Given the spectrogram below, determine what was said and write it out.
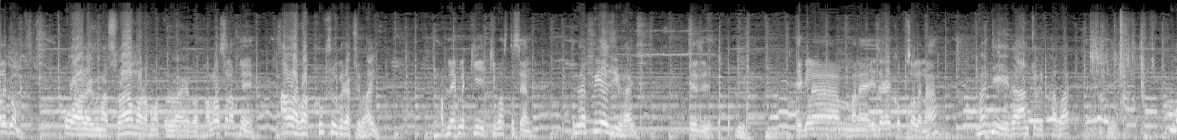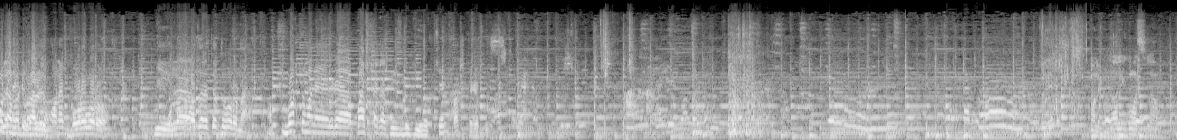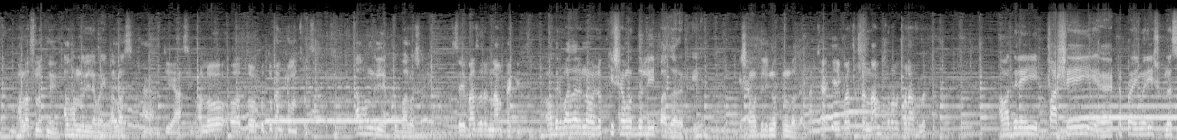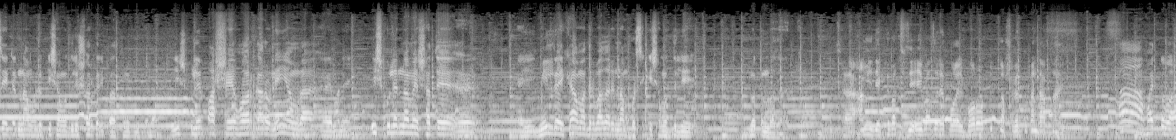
আলাইকুম। ওয়ালাইকুম আসসালাম রহমতুল্লাহ এবার ভালো আছেন আপনি? আল্লাহ পাক খুব সুখে রাখছে ভাই। আপনি এগুলো কি কি ভাজতেছেন? এগুলা পেঁয়াজি ভাই। এই জি। জি। এগুলা মানে এই জায়গায় খুব চলে না? ভাই জি এটা আঞ্চলিক খাবার। জি। মোটামুটি ভালো অনেক বড় বড়। জি বাজারে তো এত বড় না। বর্তমানে এটা পাঁচ টাকা পিস বিক্রি হচ্ছে। পাঁচ টাকা পিস ওয়ালাইকুম আসসালাম। ভালো আছেন আপনি? আলহামদুলিল্লাহ ভাই ভালো আছি। হ্যাঁ জি আছি ভালো। তো দোকান কেমন চলছে? আলহামদুলিল্লাহ খুব ভালো চলে। সেই বাজারের নামটা কি? আমাদের বাজারের নাম হলো কিসামদ্দলি বাজার আর কি। কিসামদ্দলি নতুন বাজার। আচ্ছা এই বাজারটার নামকরণ করা হলো আমাদের এই পাশেই একটা প্রাইমারি স্কুল আছে এটার নাম হলো কিসামদ্দলি সরকারি প্রাথমিক বিদ্যালয়। এই স্কুলের পাশে হওয়ার কারণেই আমরা মানে স্কুলের নামের সাথে এই মিল রেখে আমাদের বাজারের নাম করছি কিসামদ্দলি নতুন বাজার আচ্ছা আমি দেখতে পাচ্ছি যে এই বাজারে পরে বড় কীটনাশকের দোকানটা আপনার। হ্যাঁ হয়তো বা।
